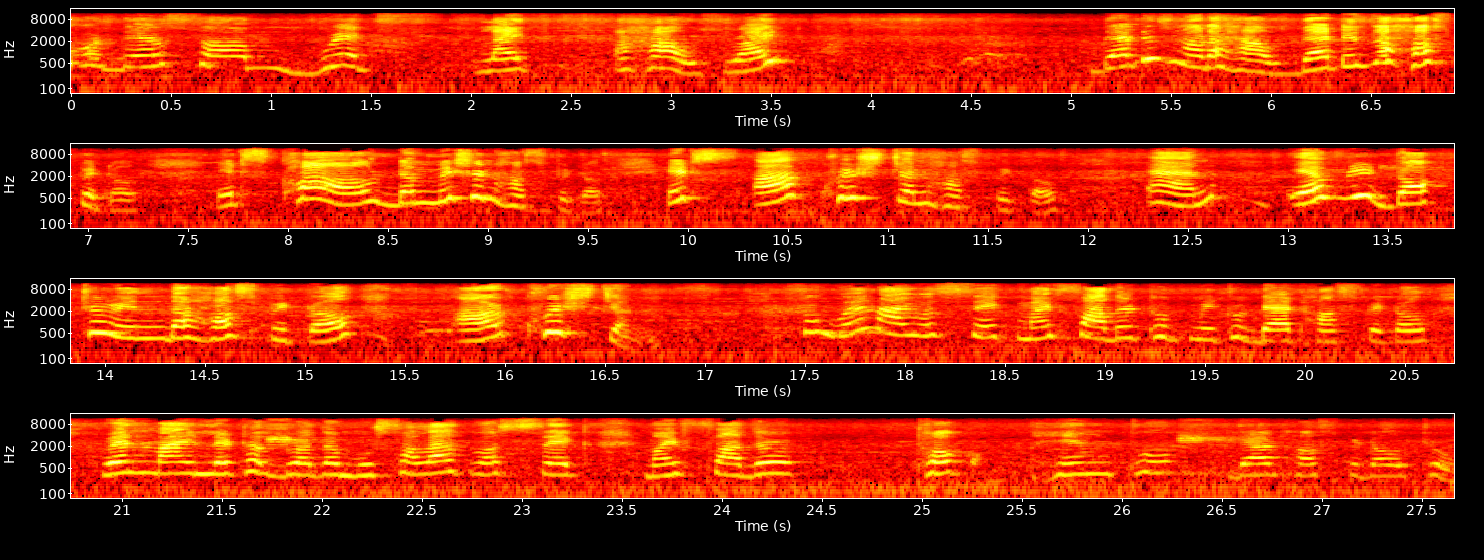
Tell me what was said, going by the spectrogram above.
over there some bricks like a house, right? That is not a house. That is a hospital. It's called the Mission Hospital. It's a Christian hospital. And every doctor in the hospital are Christian. So when I was sick, my father took me to that hospital. When my little brother Mursalat was sick, my father took him to that hospital too.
